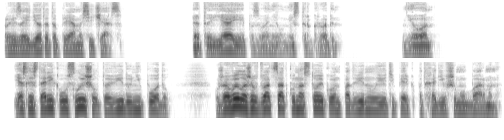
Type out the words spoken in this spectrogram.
произойдет это прямо сейчас. Это я ей позвонил, мистер Гробин. Не он. Если старик услышал, то виду не подал. Уже выложив двадцатку на стойку, он подвинул ее теперь к подходившему бармену.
